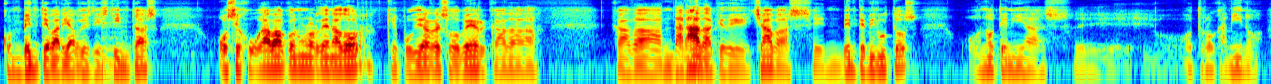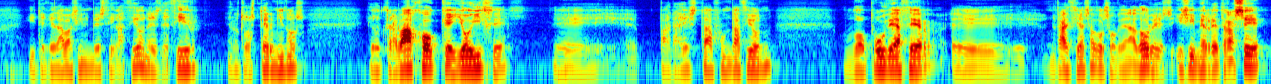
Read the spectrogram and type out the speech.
con 20 variables distintas, o se jugaba con un ordenador que pudiera resolver cada, cada andanada que echabas en 20 minutos, o no tenías eh, otro camino y te quedabas sin investigación. Es decir, en otros términos, el trabajo que yo hice eh, para esta fundación lo pude hacer eh, gracias a los ordenadores. Y si me retrasé,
